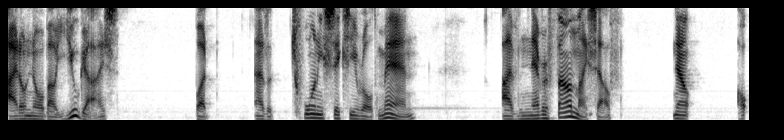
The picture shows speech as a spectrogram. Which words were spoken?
I don't know about you guys, but as a 26 year old man, I've never found myself. Now, I'll,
